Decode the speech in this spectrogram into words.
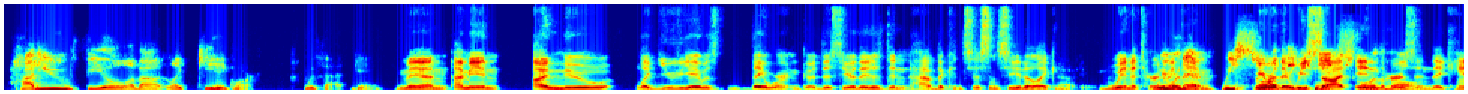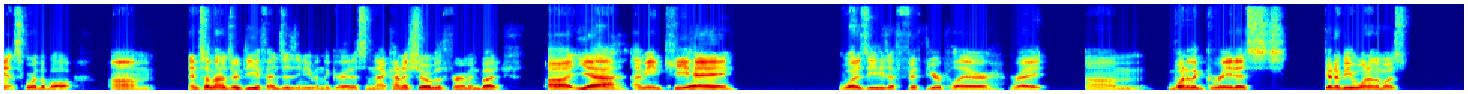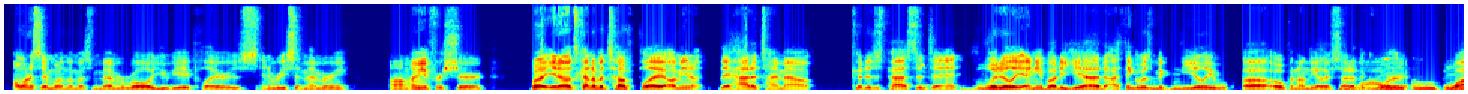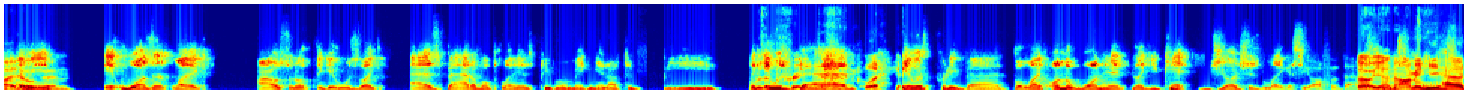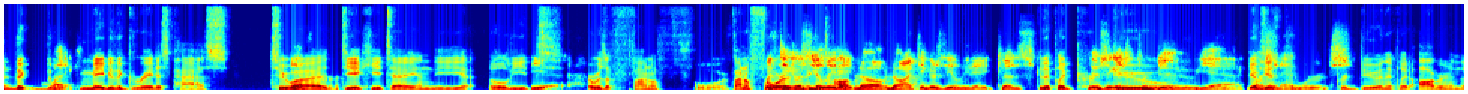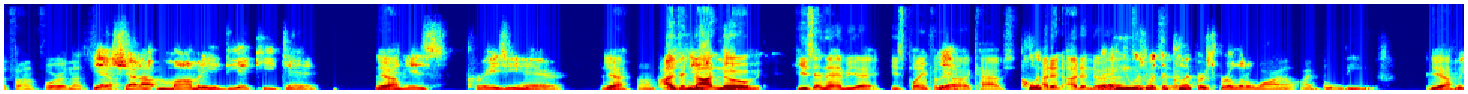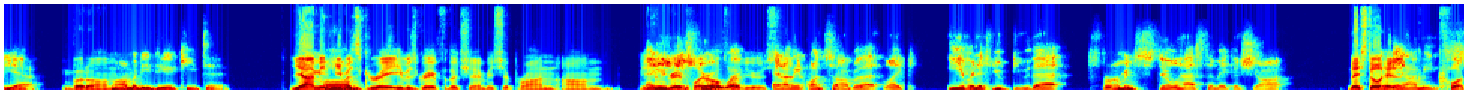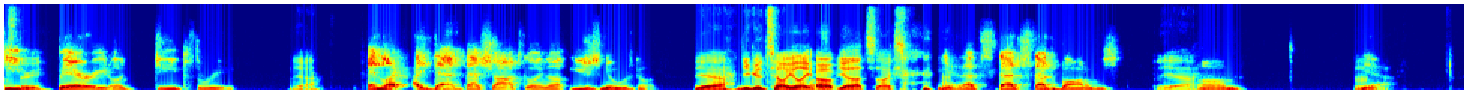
how do you feel about like Kihei Clark with that game? man. I mean, I knew like UVA was they weren't good this year. They just didn't have the consistency to like No. win a We tournament were there. game. We saw. we were it. there. They We saw it in the ball. person. They can't score the ball. Um, and sometimes their defense isn't even the greatest, and that kind of showed with Furman. But, uh, yeah, I mean, Kihei, what is he? He's a fifth year player, right? Um, one of the greatest, gonna be one of the most, I want to say one of the most memorable UVA players in recent memory. Um, I mean, for sure. But you know, it's kind of a tough play. I mean, they had a timeout. Could have just passed it to literally anybody. He had, I think it was McKneely, uh, open on the other side of the Wide court, open. wide I mean, open. it wasn't like I also don't think it was like as bad of a play as people were making it out to be. Like it was, a pretty bad. play. It was pretty bad, but like on the one hand, like you can't judge his legacy off of that. oh yeah, no. I mean, he had the, the Like- maybe the greatest pass to uh Diakite in the elite, Yeah. or was it Final Four? Final four. I think it was the Elite Eight. No, no, I think it was the Elite Eight because 'Cause they played it Purdue, was against Purdue. Yeah, Yeah, it was Carson Edwards. Purdue, and they played Auburn in the Final Four, and that's yeah, yeah, shout out Mamadi Diakite yeah, and his crazy hair. yeah. Um, I, did think not he- know he's in the NBA. He's playing for the Yeah. uh, Cavs. Clip- I didn't. I didn't know Yeah, that. he was with the. Clippers for a little while, I believe. Yeah, But yeah, but um, Mamadi Diakite. yeah. I mean, he was Um, great. He was great for the championship run. Um, he's been a great player all away. five years. And I mean, on top of that, like even if you do that, Furman still has to make a shot. They still hit And it. I mean, Clutch he three. buried a deep three. Yeah. And like I that that shot's going up, you just knew it was going. Yeah. You could tell you're like, oh yeah, that sucks. Yeah, that's that's that's bottoms. yeah. Um, Hmm. yeah.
